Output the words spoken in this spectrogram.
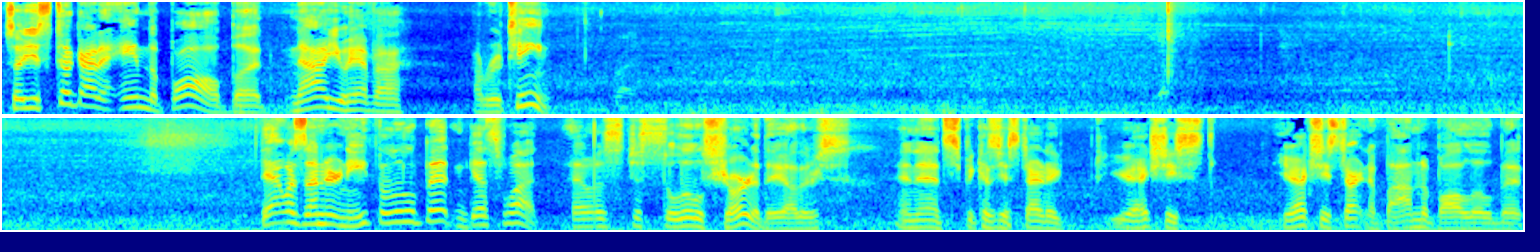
So you still got to aim the ball, but now you have a a routine. Right. That was underneath a little bit, and guess what? That was just a little short of the others, and that's because you started. You're actually you're actually starting to bomb the ball a little bit.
